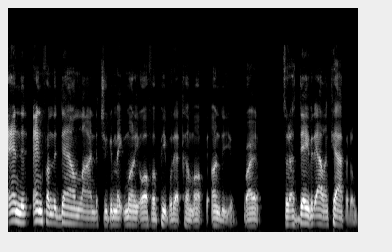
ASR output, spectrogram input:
and the, and from the downline that you can make money off of people that come up under you, right? So that's David Allen Capital,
